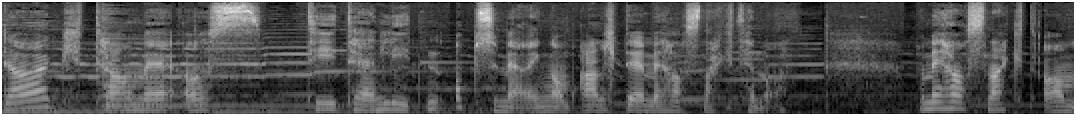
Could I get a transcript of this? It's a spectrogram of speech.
dag tar vi oss tid til en liten oppsummering om alt det vi har snakket til nå. For vi har snakket om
